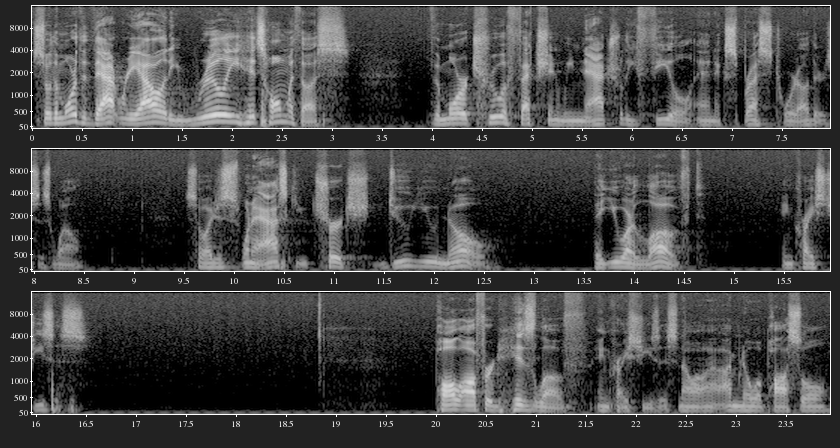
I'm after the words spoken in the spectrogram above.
So, the more that that reality really hits home with us, the more true affection we naturally feel and express toward others as well. So, I just want to ask you, church, do you know that you are loved in Christ Jesus. Paul offered his love in Christ Jesus. Now, I'm no apostle,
